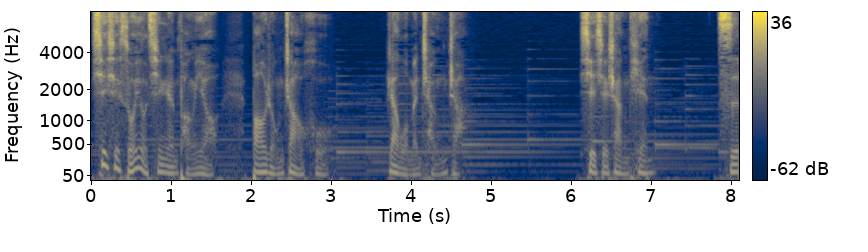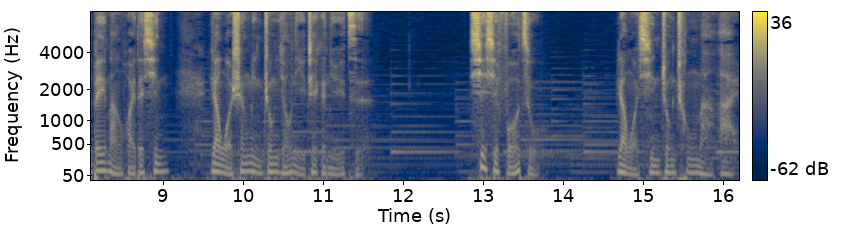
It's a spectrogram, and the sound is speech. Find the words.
谢谢所有亲人朋友包容照护，让我们成长。谢谢上天，慈悲满怀的心，让我生命中有你这个女子。谢谢佛祖，让我心中充满爱。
